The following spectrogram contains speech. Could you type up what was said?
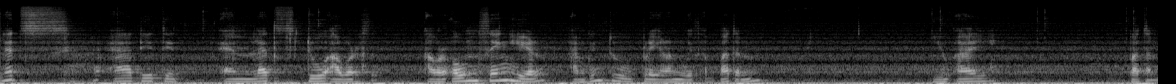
let's edit it and let's do our our own thing here. I'm going to play around with a button. UI button.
